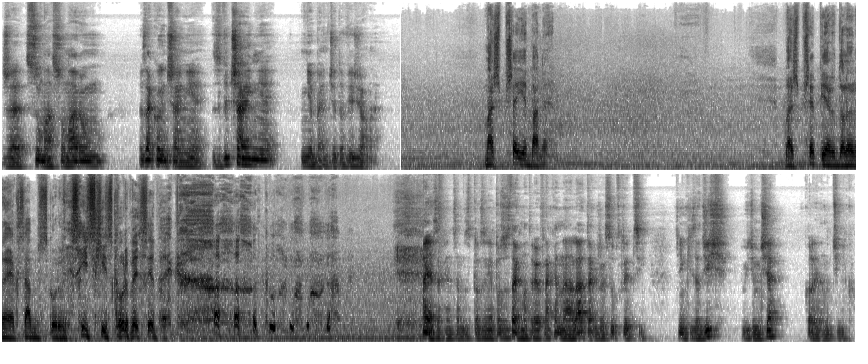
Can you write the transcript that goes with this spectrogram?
że summa summarum zakończenie zwyczajnie nie będzie dowiezione. Masz przejebane. Masz przepierdolone jak sam skurwysyjski skurwysynek. A ja zachęcam do sprawdzenia pozostałych materiałów na kanale, a także subskrypcji. Dzięki za dziś. Widzimy się w kolejnym odcinku.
